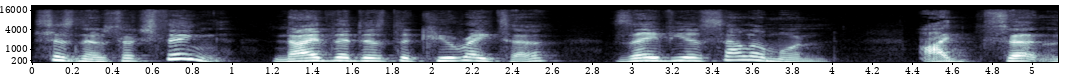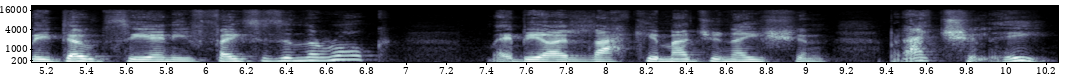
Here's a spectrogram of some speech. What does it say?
says no such thing. Neither does the curator, Xavier Salomon. I certainly don't see any faces in the rock. Maybe I lack imagination, but actually,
